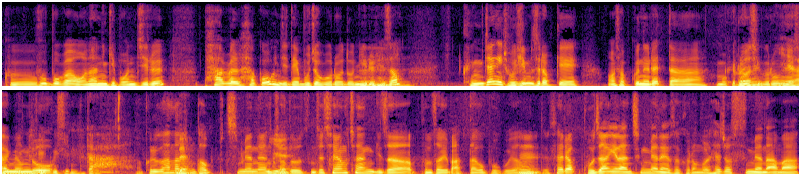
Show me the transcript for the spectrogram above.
그 후보가 원하는 게 뭔지를 파악을 하고 이제 내부적으로 논의를 음. 해서 굉장히 조심스럽게 어, 접근을 했다. 뭐 그런 식으로 예, 설명이 되고 있습니다. 있다. 그리고 하나 네. 좀 덧붙이면은 예. 저도 이제 최영찬 기자 분석이 맞다고 보고요. 음. 세력 고장이라는 측면에서 그런 걸 해줬으면 아마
